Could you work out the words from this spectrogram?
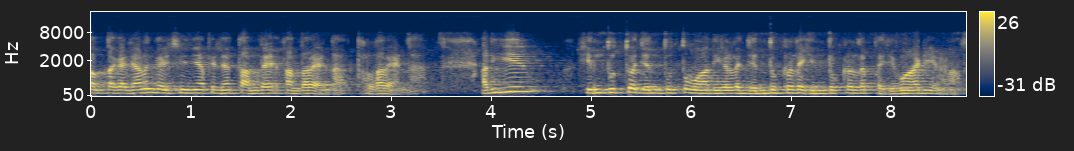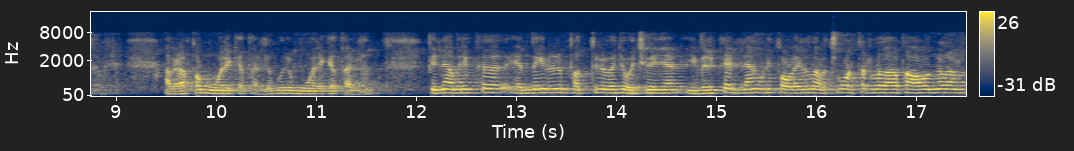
തന്ത കല്യാണം കഴിച്ചു കഴിഞ്ഞാൽ പിന്നെ തന്ത തന്ത വേണ്ട തള്ള വേണ്ട. അത് ഈ ഹിന്ദുത്വ ജന്തുത്വവാദികളുടെ ജന്തുക്കളുടെ ഹിന്ദുക്കളുടെ പരിപാടിയാണ് അത് അവർ അവരപ്പം മൂലയ്ക്ക് തള്ളും ഒരു മൂലയ്ക്ക് തള്ളും. പിന്നെ അവർക്ക് എന്തെങ്കിലും ഒരു പത്ത് രൂപ ചോദിച്ചു കഴിഞ്ഞാൽ ഇവർക്ക് എല്ലാം കൂടി തൊളയിൽ നിറച്ചു കൊടുത്തിട്ടുള്ളത് ആ പാവങ്ങളാണ്.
